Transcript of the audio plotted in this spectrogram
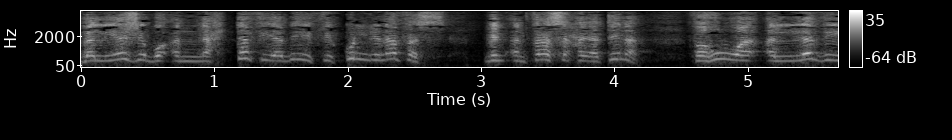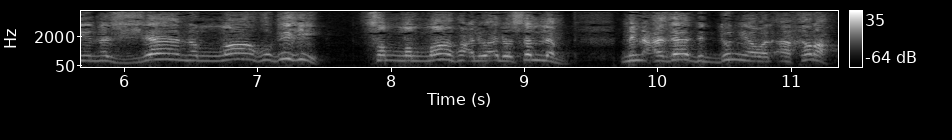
بل يجب أن نحتفي به في كل نفس من أنفاس حياتنا. فهو الذي نجانا الله به صلى الله عليه وآله وسلم من عذاب الدنيا والآخرة.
